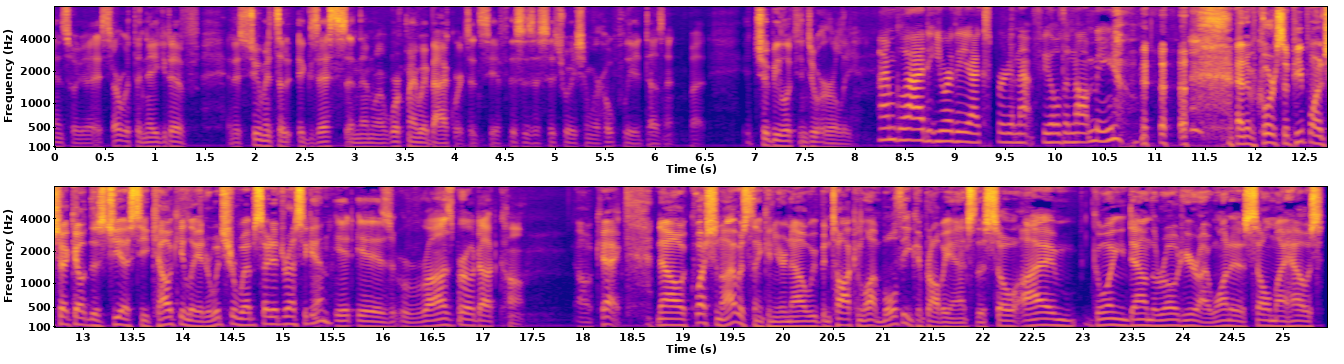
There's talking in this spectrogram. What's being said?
and so I start with the negative and assume it exists, and then I work my way backwards and see if this is a situation where hopefully it doesn't. But it should be looked into early. I'm glad you're the expert in that field and not me. And of course, if people want to check out this GST calculator, what's your website address again? It is rosborough.com. Okay. Now, a question I was thinking here now, we've been talking a lot, both of you can probably answer this. So I'm going down the road here. I want to sell my house.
